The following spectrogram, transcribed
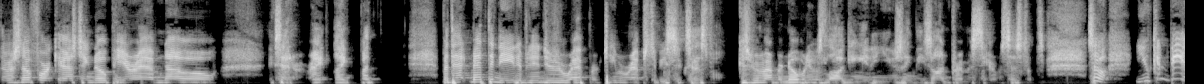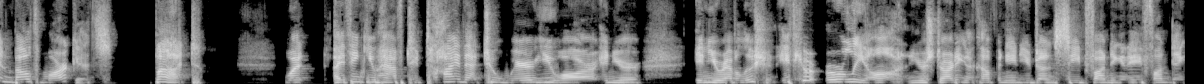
There was no forecasting, no PRM, no etc. Right? Like, but but that met the need of an individual rep or team of reps to be successful. Because remember, nobody was logging in and using these on-premise CRM systems. So you can be in both markets but what I think you have to tie that to where you are in your in your evolution. If you're early on and you're starting a company and you've done seed funding and A funding,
